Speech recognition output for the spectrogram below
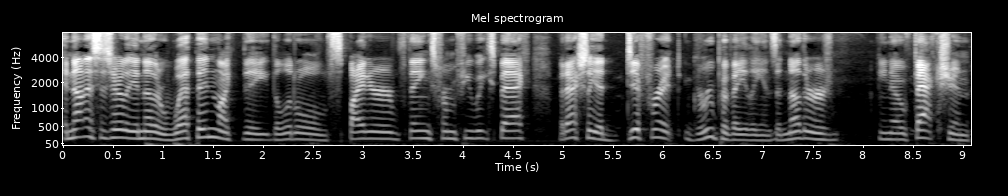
And not necessarily another weapon like the, the little spider things from a few weeks back, but actually a different group of aliens, another you know, faction,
